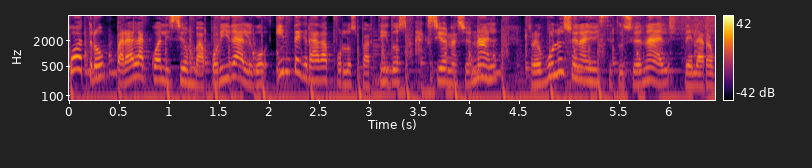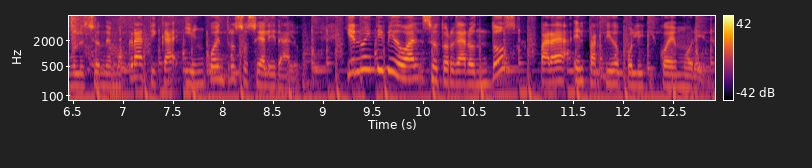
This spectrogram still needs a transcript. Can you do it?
4 para la coalición Va por Hidalgo, integrada por los partidos Acción Nacional, Revolucionario Institucional, de la Revolución Democrática y Encuentro Social Hidalgo. Y en lo individual se otorgaron 2 para el partido político de Morena.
